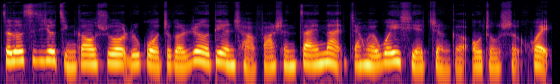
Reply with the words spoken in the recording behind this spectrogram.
泽伦斯基就警告说，如果这个热电厂发生灾难，将会威胁整个欧洲社会。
